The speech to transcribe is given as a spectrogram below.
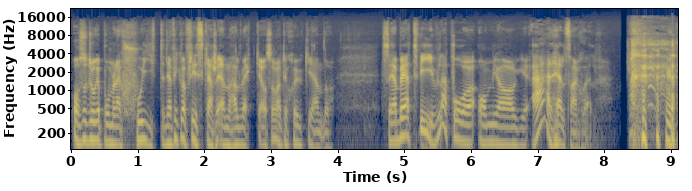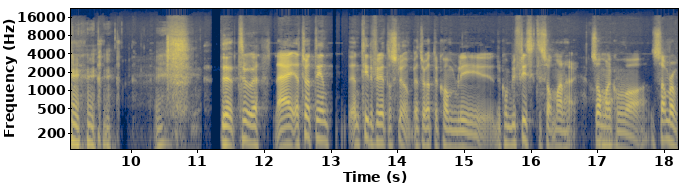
Och så drog jag på mig den här skiten. Jag fick vara frisk kanske en och en halv vecka och så var jag sjuk igen då. Så jag börjar tvivla på om jag är hälsan själv. Det tror jag. Nej, jag tror att det är en, en tillfällighet och slump. Jag tror att du kommer bli, du kommer bli frisk till sommaren här. Sommaren kommer vara Summer of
